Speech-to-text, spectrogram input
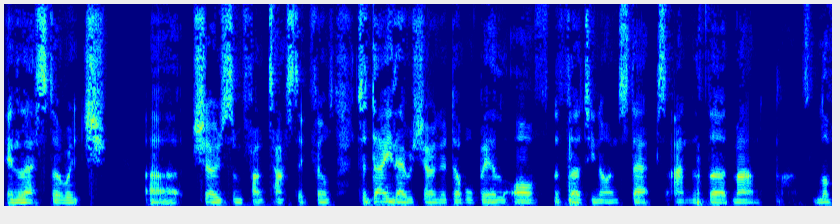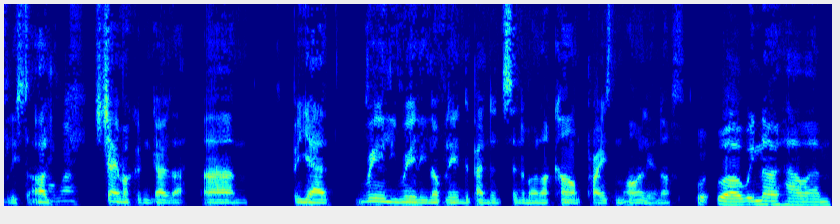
in Leicester, which uh, shows some fantastic films. Today they were showing a double bill of The 39 Steps and The Third Man. It's lovely stuff. Oh, wow. Shame I couldn't go there. Um, but yeah, really, really lovely independent cinema, and I can't praise them highly enough. Well, we know how um,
